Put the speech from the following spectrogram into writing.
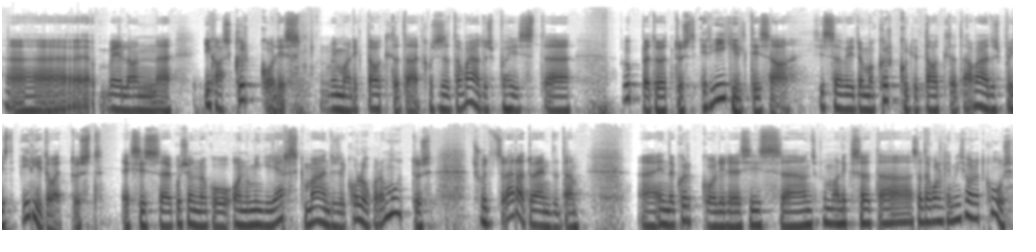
äh, veel on äh, igas kõrgkoolis on võimalik taotleda, et kui sa seda vajaduspõhist äh, õppetoetust riigilt ei saa, siis sa võid oma kõrgkoolilt taotleda vajaduspõhist eritoetust. ehk siis, äh, kui sul nagu on mingi järsk majanduslik olukorra muutus suudad selle ära tõendada äh, enda kõrgkoolile, siis äh, on sul võimalik saada sada kolmkümmend viis eurot kuus.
